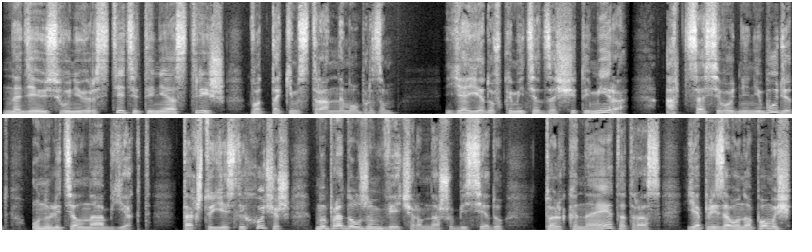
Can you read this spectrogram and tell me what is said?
Надеюсь, в университете ты не остришь вот таким странным образом. Я еду в Комитет защиты мира. Отца сегодня не будет, он улетел на объект. Так что, если хочешь, мы продолжим вечером нашу беседу. Только на этот раз я призову на помощь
